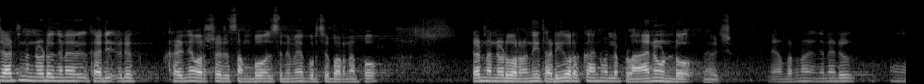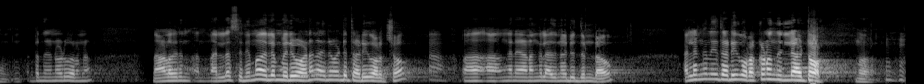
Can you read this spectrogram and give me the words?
ചേട്ടൻ എന്നോട് ഇങ്ങനെ കരി ഒരു കഴിഞ്ഞ വർഷം ഒരു സംഭവം സിനിമയെക്കുറിച്ച് പറഞ്ഞപ്പോൾ ചേട്ടൻ എന്നോട് പറഞ്ഞു നീ തടി കുറയ്ക്കാൻ വല്ല പ്ലാനും ഉണ്ടോ? എന്ന് ചോദിച്ചു. ഞാൻ പറഞ്ഞു ഇങ്ങനെ ഒരു. അപ്പം എന്നോട് പറഞ്ഞു നാളെ ഒരു നല്ല സിനിമ വല്ലതും വരുവാണെങ്കിൽ അതിനുവേണ്ടി തടി കുറച്ചോ? അങ്ങനെയാണെങ്കിൽ അതിനൊരു ഇതുണ്ടാവും. അല്ലെങ്കിൽ നീ തടി കുറക്കണമെന്നില്ല കേട്ടോ എന്ന് പറഞ്ഞു.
